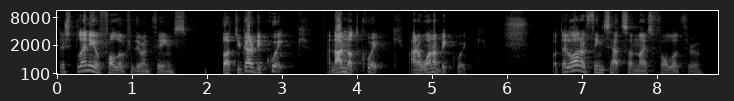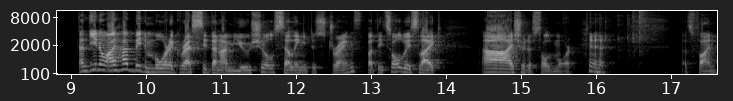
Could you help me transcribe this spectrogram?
There's plenty of follow through on things, but you gotta be quick. And I'm not quick. I don't wanna be quick. But a lot of things had some nice follow through. And you know, I have been more aggressive than I'm usual selling into strength, but it's always like, ah, I should have sold more. That's fine.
